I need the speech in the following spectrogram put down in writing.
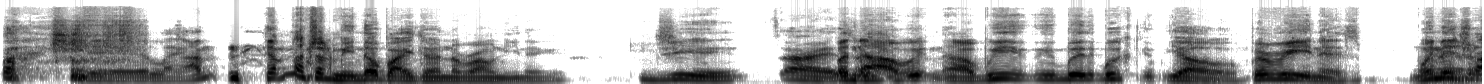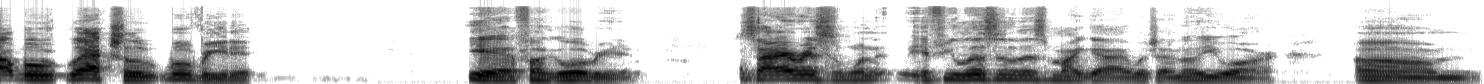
Yeah, like I'm. I'm not trying to meet nobody during the Roni, nigga. Gee, all right. But so- nah, we, nah, we, we, we, we, yo, we're reading this. When it drop, we'll, we'll actually we'll read it. Yeah, fuck it, we'll read it. Cyrus, when if you listen to this, my guy, which I know you are, um,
